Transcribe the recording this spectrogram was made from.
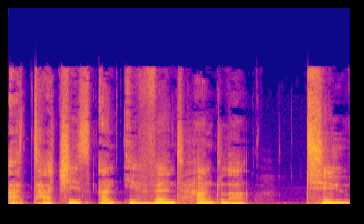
attaches an event handler to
